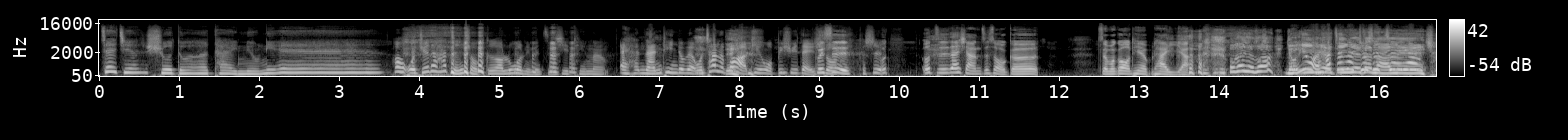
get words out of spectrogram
再见说多太扭捏。哦，我觉得他整首歌哦，如果你们仔细听呢、啊，哎，很难听，对不对？我唱的不好听，我必须得说。不是，可是我我只是在想这首歌怎么跟我听的不太一样。我刚想说，有音乐，他真的就是这样唱，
